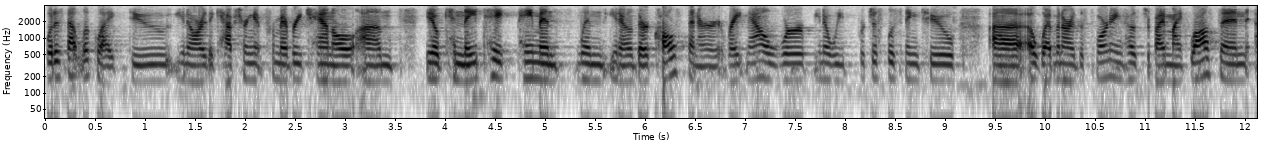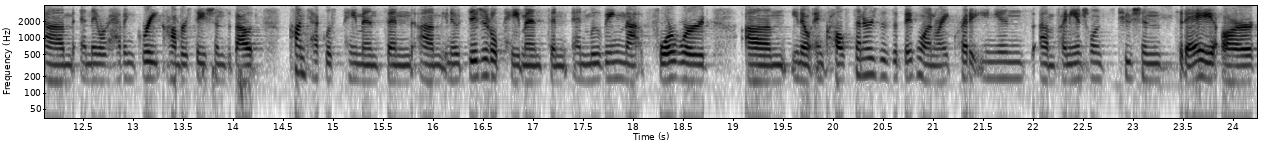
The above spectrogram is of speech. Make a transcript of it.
what does that look like? Do you know are they capturing it from every channel? Um, you know, can they take payments when you know their call center? Right now, we're you know we were just listening to uh, a webinar this morning hosted by Mike Lawson, um, and they were having great conversations about contactless payments and um, you know digital payments and, and moving that forward um, you know, and call centers is a big one, right? Credit unions, um, financial institutions today are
